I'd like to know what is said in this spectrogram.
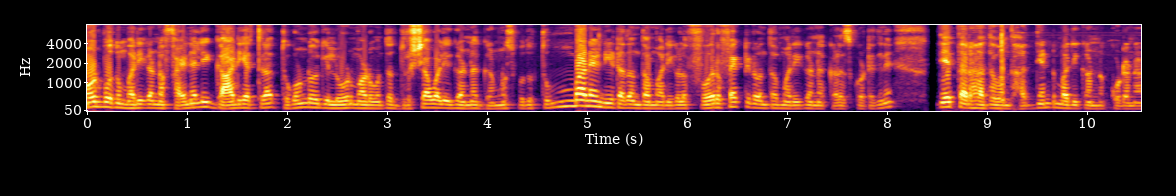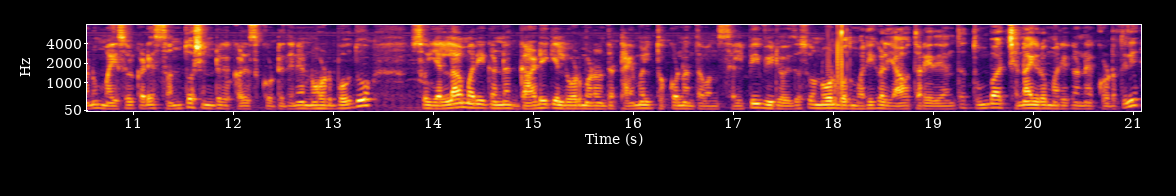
ನೋಡ್ಬೋದು ಮರಿಗಳನ್ನ ಫೈನಲಿ ಗಾಡಿ ಹತ್ರ ತೊಗೊಂಡೋಗಿ ಲೋಡ್ ಮಾಡುವಂಥ ದೃಶ್ಯಾವಳಿಗಳನ್ನ ಗಮನಿಸ್ಬೋದು. ತುಂಬಾ ನೀಟಾದಂಥ ಮರಿಗಳು ಪರ್ಫೆಕ್ಟ್ ಇರುವಂಥ ಮರಿಗಳನ್ನ ಕಳಿಸ್ಕೊಟ್ಟಿದ್ದೀನಿ. ಇದೇ ತರಹದ ಒಂದು ಹದಿನೆಂಟು ಮರಿಗಳನ್ನ ಕೂಡ ನಾನು ಮೈಸೂರು ಕಡೆ ಸಂತೋಷ್ ಜನರಿಗೆ ಕಳಿಸ್ಕೊಟ್ಟಿದ್ದೀನಿ. ನೋಡ್ಬೋದು. ಸೊ ಎಲ್ಲ ಮರಿಗಳನ್ನ ಗಾಡಿಗೆ ಲೋಡ್ ಮಾಡುವಂಥ ಟೈಮಲ್ಲಿ ತೊಗೊಂಡಂಥ ಒಂದು ಸೆಲ್ಫಿ ವಿಡಿಯೋ ಇದು. ಸೊ ನೋಡ್ಬೋದು ಮರಿಗಳು ಯಾವ ಥರ ಇದೆ ಅಂತ. ತುಂಬ ಚೆನ್ನಾಗಿರೋ ಮರಿಗಳನ್ನ ಕೊಡ್ತೀನಿ.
